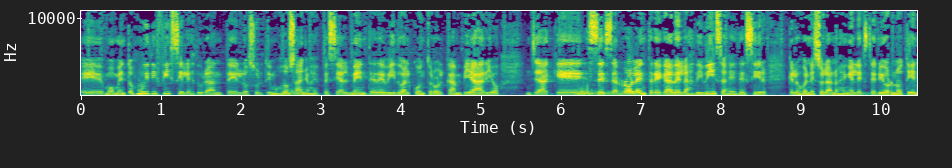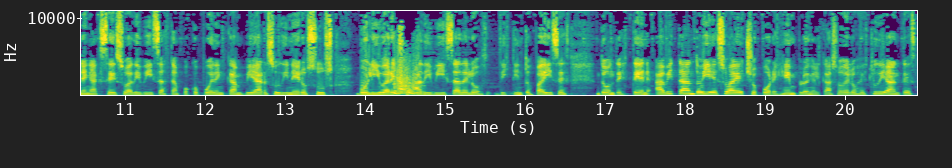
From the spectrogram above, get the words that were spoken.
eh, momentos muy difíciles durante los últimos dos años, especialmente debido al control cambiario, ya que se cerró la entrega de las divisas, es decir, que los venezolanos en el exterior no tienen acceso a divisas, tampoco pueden cambiar su dinero, sus bolívares a divisa de los distintos países donde estén habitando. Y eso ha hecho, por ejemplo, en el caso de los estudiantes,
